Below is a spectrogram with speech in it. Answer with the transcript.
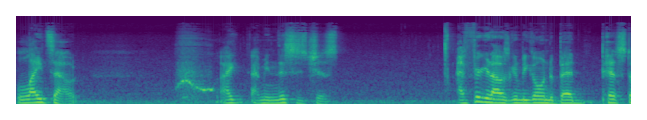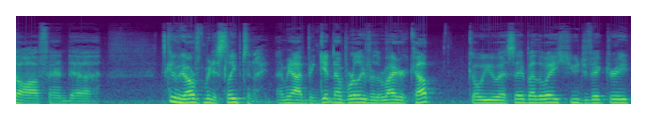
Lights out. Whew. I I mean this is just I figured I was going to be going to bed pissed off and uh, it's going to be hard for me to sleep tonight. I mean, I've been getting up early for the Ryder Cup. Go USA, by the way, huge victory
